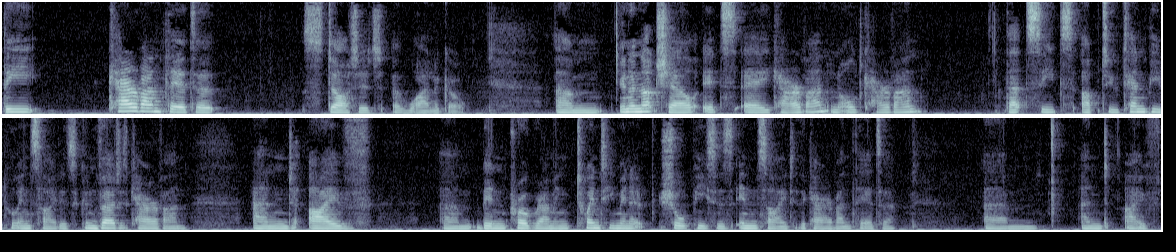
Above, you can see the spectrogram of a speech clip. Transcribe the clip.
the Caravan Theatre started a while ago. Um, in a nutshell, it's a caravan, an old caravan that seats up to 10 people inside. It's a converted caravan, and I've um, been programming 20 minute short pieces inside the caravan theatre. Um, and I've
